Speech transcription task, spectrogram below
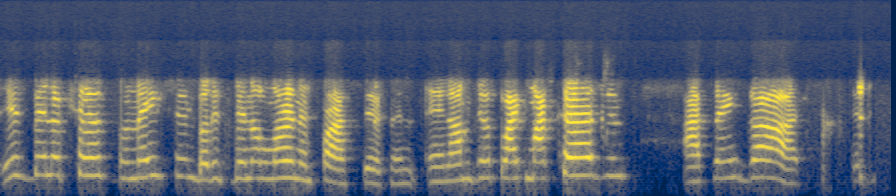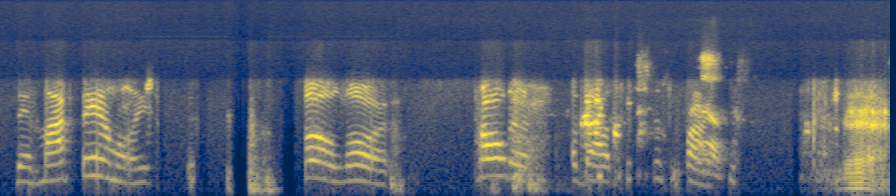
it's been a transformation, but it's been a learning process, and and I'm just like my cousins. I thank God that, that my family, oh Lord, taught us about Jesus Christ Amen.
